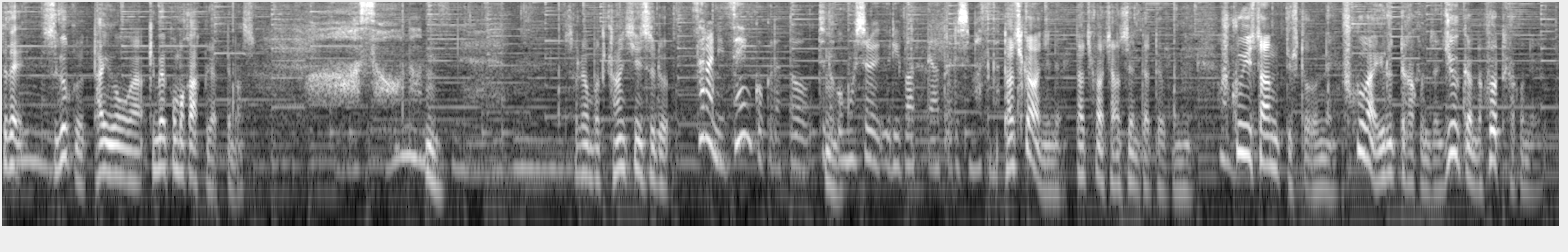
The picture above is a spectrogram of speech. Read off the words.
それですごく対応がきめ細かくやってます。そうなんですね、うん、それはもう感心するさらに全国だとちょっと面白い売り場ってあったりしますか、うん、立川にね立川チャンスセンターってとこに福井さんっていう人がね福がいるって書くんですよ住居の福って書くんだよあ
